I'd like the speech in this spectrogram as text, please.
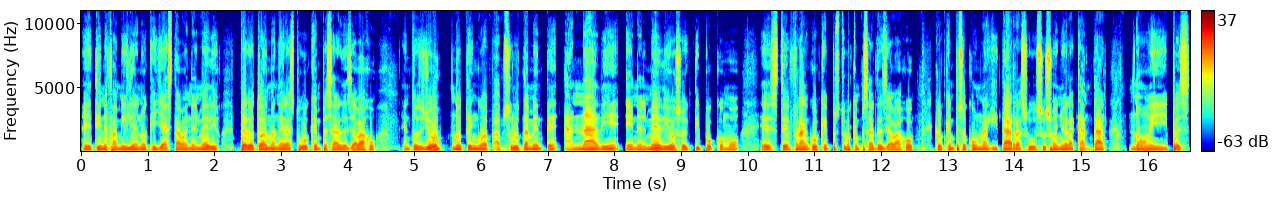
eh, tiene familia, ¿no? Que ya estaba en el medio, pero de todas maneras tuvo que empezar desde abajo. Entonces yo no tengo absolutamente a nadie en el medio, soy tipo como este Franco, que pues tuvo que empezar desde abajo, creo que empezó con una guitarra, su, su sueño era cantar, ¿no? Y pues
